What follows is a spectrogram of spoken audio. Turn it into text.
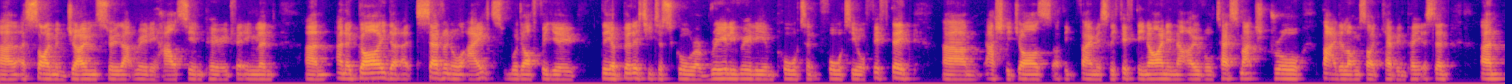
uh, a Simon Jones through that really halcyon period for England, um, and a guy that at seven or eight would offer you the ability to score a really, really important 40 or 50. Um, Ashley Giles, I think, famously 59 in that Oval Test match draw, batted alongside Kevin Pietersen, um,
